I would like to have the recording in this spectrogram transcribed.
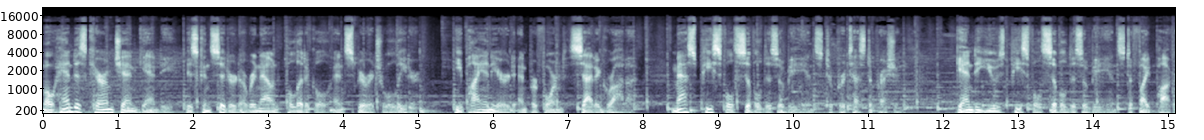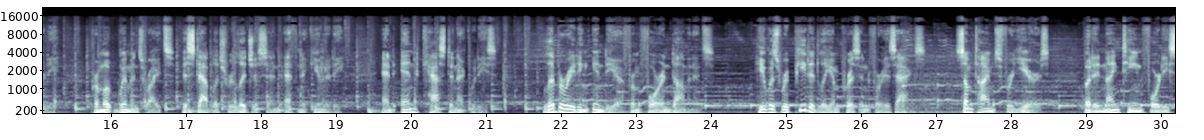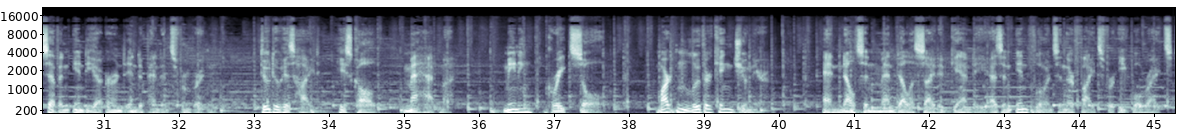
Mohandas Karamchand Gandhi is considered a renowned political and spiritual leader. He pioneered and performed satyagraha, mass peaceful civil disobedience to protest oppression. Gandhi used peaceful civil disobedience to fight poverty, promote women's rights, establish religious and ethnic unity, and end caste inequities, liberating India from foreign dominance. He was repeatedly imprisoned for his acts, sometimes for years, but in 1947 India earned independence from Britain. Due to his height, he's called Mahatma, meaning great soul. Martin Luther King Jr. and Nelson Mandela cited Gandhi as an influence in their fights for equal rights.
